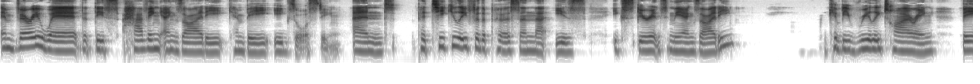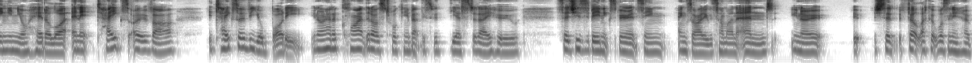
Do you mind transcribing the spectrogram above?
am very aware that this having anxiety can be exhausting and particularly for the person that is experiencing the anxiety can be really tiring being in your head a lot and it takes over it takes over your body. You know, I had a client that I was talking about this with yesterday who said she's been experiencing anxiety with someone and, you know, it, she said it felt like it wasn't in her,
